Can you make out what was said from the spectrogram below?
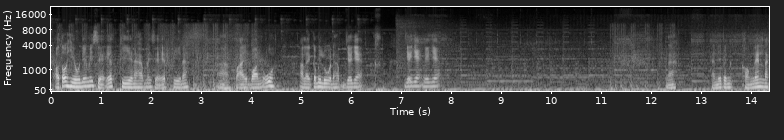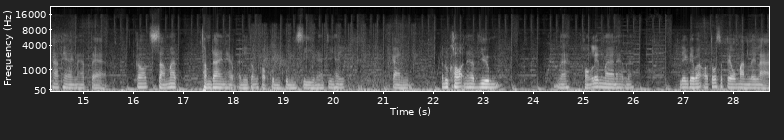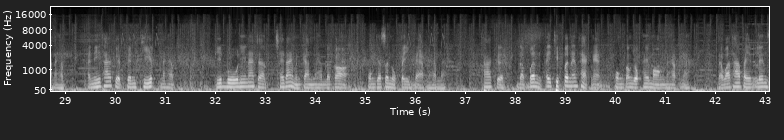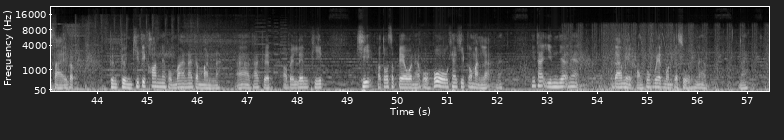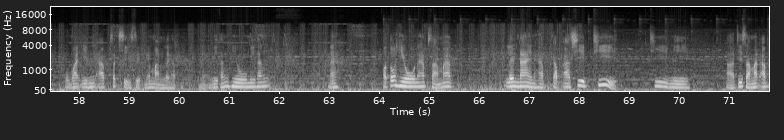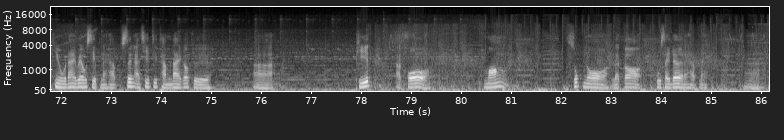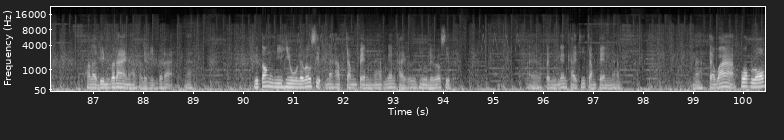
ออโต้ฮิลนี่ไม่เสีย SP นะครับ ไม่เสีย SP นะ อ่า ไฟบอลอู้อะไรก็ไม่รู้นะครับ เยอะแยะ เยอะแยะ เยอะแยะ นะ อันนี้เป็นของเล่นราคาแพงนะครับ แต่ก็สามารถทำได้นะครับ อันนี้ต้องขอบคุณคุณ C นะครับที่ให้การอนุเคราะห์นะครับยืมนะ ของเล่นมานะครับนะเรียกได้ว่าออโต้สเปลมันเลยล่ะนะครับ อันนี้ถ้าเกิดเป็นพีทนะครับพีทบูนี่น่าจะใช้ได้เหมือนกันนะครับ แล้วก็คงจะสนุกไปอีกแบบนะครับนะถ้าเกิดดับเบิลไอ้ทิปเปิลแอนแท็กเนี่ยคงต้องยกให้มองนะครับนะแต่ว่าถ้าไปเล่นสายแบบกึ่งกึ่งคิติคอนเนี่ยผมว่าน่าจะมันนะอ่าถ้าเกิดเอาไปเล่นพีทคิออโต้สเปลนะครับ โอ้โห แค่คิดก็มันแล้วนะ นี่ถ้าอินเยอะเนี่ย ดาเมจของพวกเวทมนต์จะสูงนะครับนะผมว่าอินอัพสัก 40เนี่ยมันเลยครับเนี่ยมีทั้งฮิลมีทั้งนะออโต้ฮิลนะครับสามารถเล่นได้นะครับกับอาชีพที่ที่มีอ่าที่สามารถอัพฮิลได้เวล10 นะครับ ซึ่งอาชีพที่ทำได้ก็คือพีทอะโคมองซุปโน แล้วก็ คูไซเดอร์นะครับนะพาลาดินก็ได้นะครับพาลาดินก็ได้นะคือต้องมีฮิลเลเวล10 นะครับจำเป็นนะครับเงื่อนไขก็คือฮิลเลเวล10เออเป็นเงื่อนไขที่จำเป็นนะครับนะแต่ว่าพวกลบ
